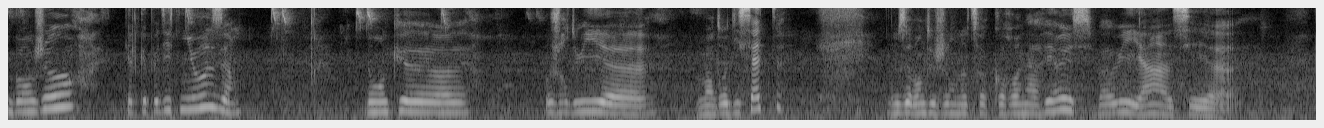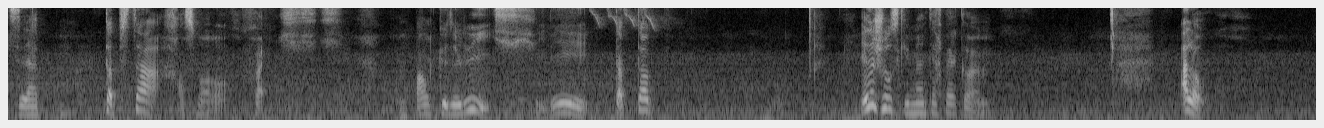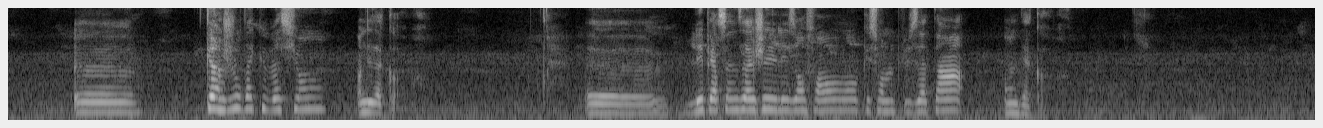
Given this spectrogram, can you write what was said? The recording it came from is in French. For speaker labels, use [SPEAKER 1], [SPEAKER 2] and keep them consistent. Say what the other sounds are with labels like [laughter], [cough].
[SPEAKER 1] bonjour, quelques petites news. Donc euh, aujourd'hui, euh, vendredi 7, nous avons toujours notre coronavirus. Bah oui, hein, c'est la top star en ce moment. Ouais. On parle que de lui, il est top top. Il y a des choses qui m'interpellent quand même. Alors, euh, 15 jours d'incubation, on est d'accord. Euh, les personnes âgées, les enfants qui sont le plus atteints, on est d'accord.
